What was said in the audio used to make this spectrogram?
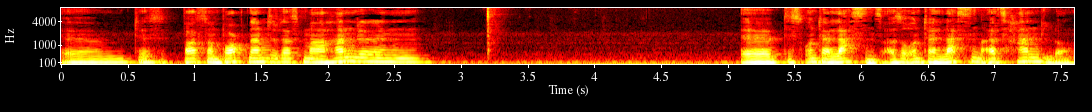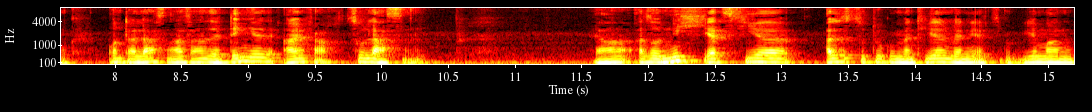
ähm, das Barton Bock nannte das mal Handeln äh, des Unterlassens, also Unterlassen als Handlung. Unterlassen als Handlung, Dinge einfach zu lassen. Ja, also nicht jetzt hier alles zu dokumentieren, wenn jetzt jemand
